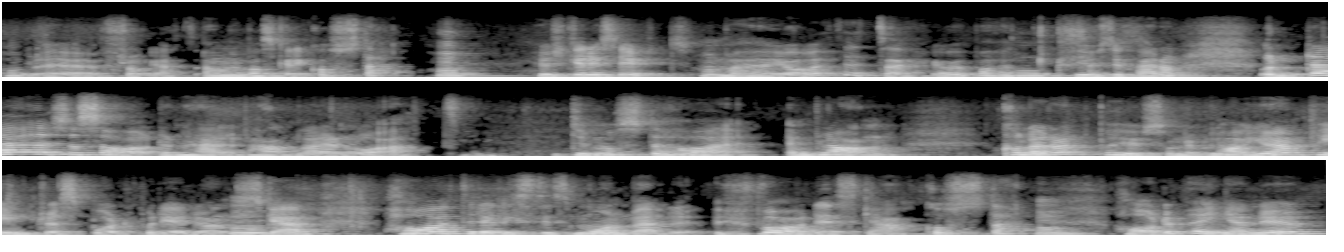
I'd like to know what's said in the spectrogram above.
då eh, frågat ja, men vad ska det kosta? Mm. Hur ska det se ut? Hon bara, jag vet inte. Jag vill bara ha ett Exakt. hus i skärgården. Och där så sa den här behandlaren då att du måste ha en plan. Kolla runt på hus som du vill ha. Gör en Pinterest-board på det du önskar. Ha ett realistiskt mål med vad det ska kosta. Mm. Har du pengar nu,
